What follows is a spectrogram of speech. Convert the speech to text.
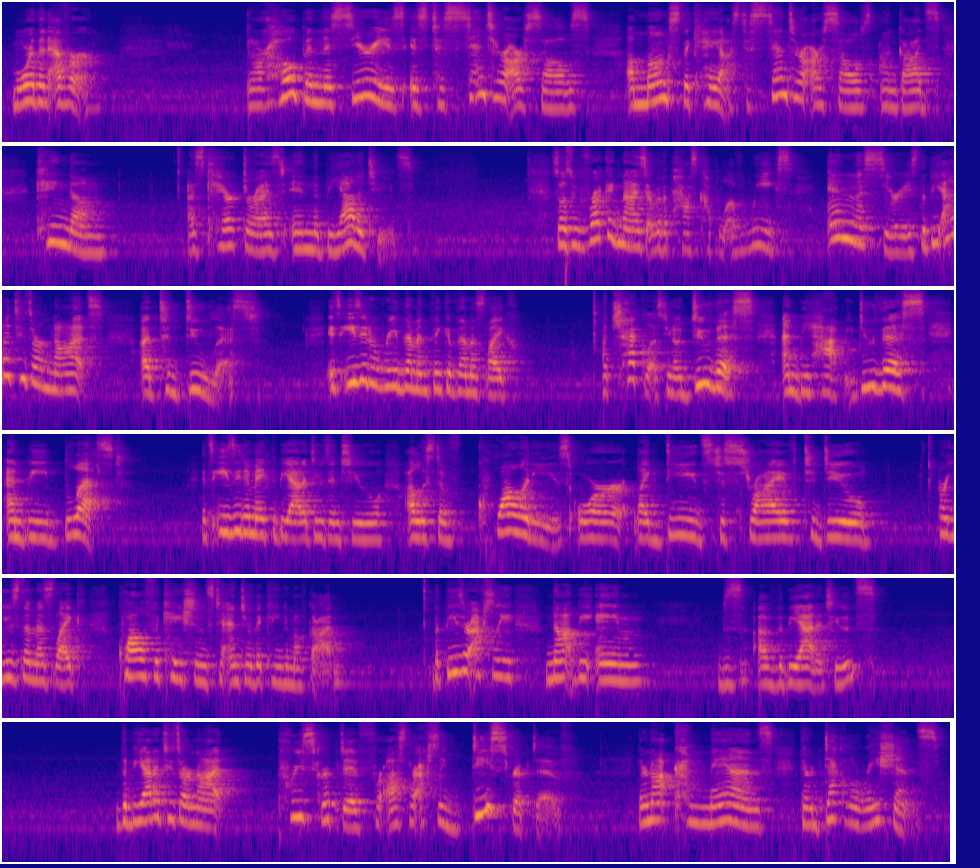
more than ever. Our hope in this series is to center ourselves amongst the chaos, to center ourselves on God's kingdom as characterized in the Beatitudes. So, as we've recognized over the past couple of weeks in this series, the Beatitudes are not a to do list. It's easy to read them and think of them as like a checklist, you know, do this and be happy, do this and be blessed. It's easy to make the Beatitudes into a list of qualities or like deeds to strive to do or use them as like qualifications to enter the kingdom of God. But these are actually not the aims of the Beatitudes. The Beatitudes are not prescriptive for us, they're actually descriptive. They're not commands, they're declarations.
